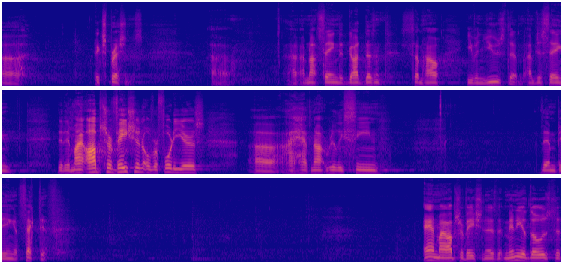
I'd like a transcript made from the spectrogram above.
uh, expressions. Uh, I'm not saying that God doesn't somehow even use them. I'm just saying that in my observation over 40 years, uh, I have not really seen them being effective. And my observation is that many of those that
